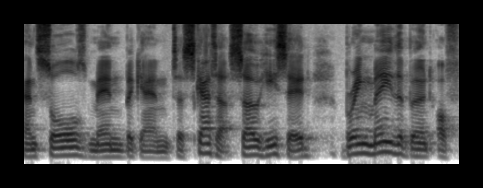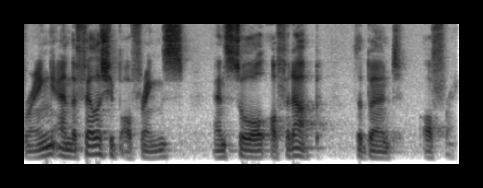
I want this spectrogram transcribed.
and Saul's men began to scatter. So he said, Bring me the burnt offering and the fellowship offerings. And Saul offered up the burnt offering.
